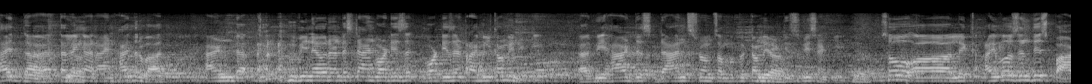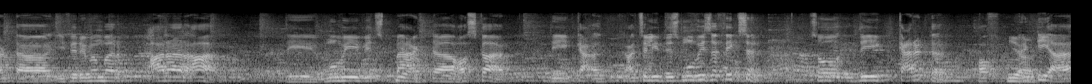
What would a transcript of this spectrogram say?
Hyder- uh, Telangana and Hyderabad, and uh, we never understand what is a, what is a tribal community. Uh, we had this dance from some of the communities recently. So uh, like I was in this part. Uh, if you remember RRR, the movie which bagged uh, Oscar. The actually this movie is a fiction. So the character of Yeah. NTR,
